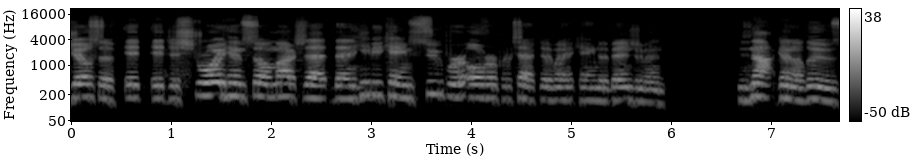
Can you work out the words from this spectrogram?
Joseph, it, it destroyed him so much that then he became super overprotective when it came to Benjamin. He's not going to lose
